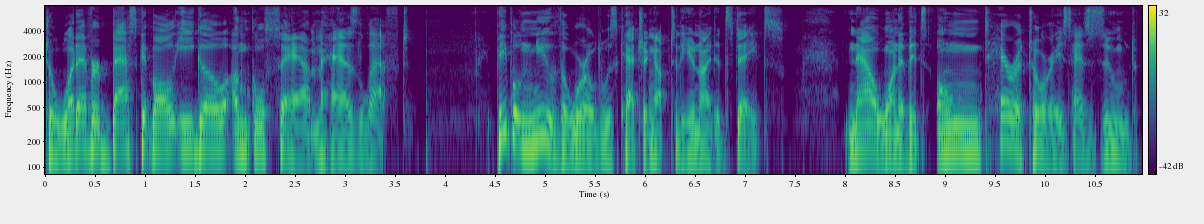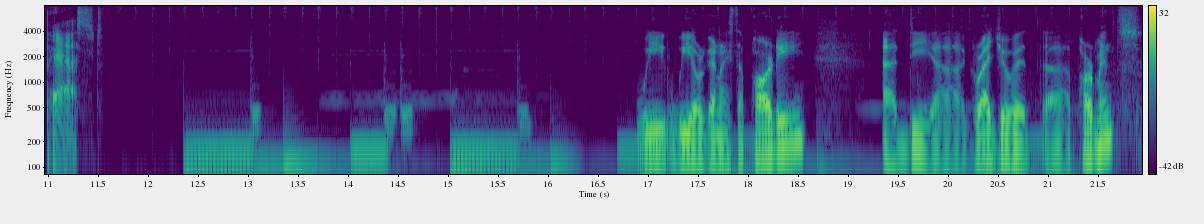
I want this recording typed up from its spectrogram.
to whatever basketball ego Uncle Sam has left. People knew the world was catching up to the United States. Now one of its own territories has zoomed past. We, we organized a party at the uh, graduate uh, apartments.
